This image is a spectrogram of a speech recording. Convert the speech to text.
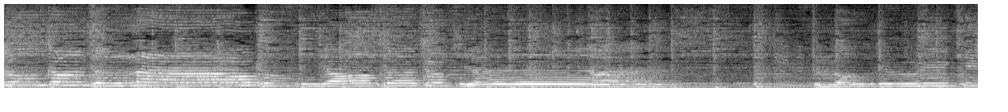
ลองก่อนจะลาคงจะยอมเธอทุกอย่างลองดูอีกที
